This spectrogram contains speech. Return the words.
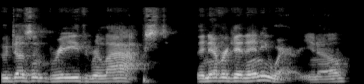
who doesn't breathe relaxed. They never get anywhere. You know,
